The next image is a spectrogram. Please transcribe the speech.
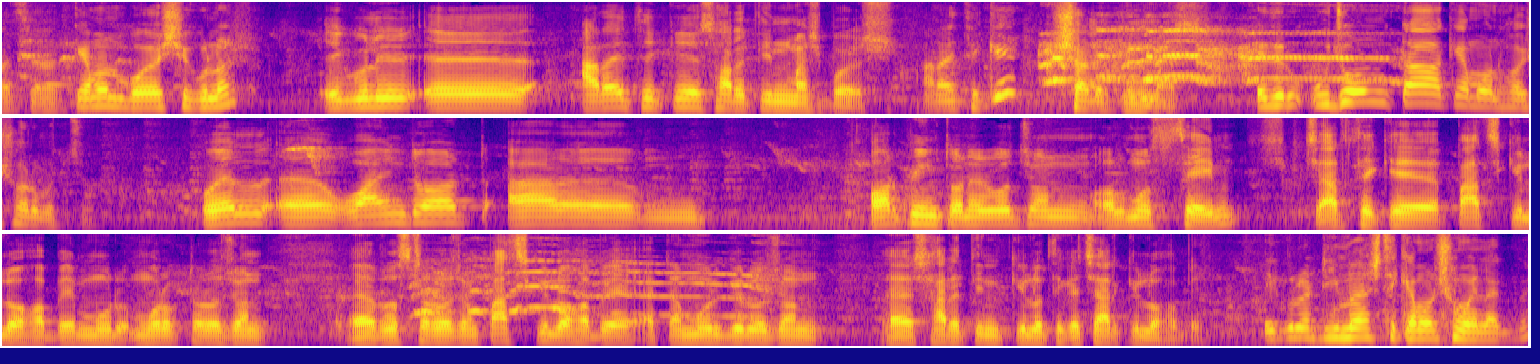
আচ্ছা কেমন বয়স এগুলার? এগুলির আড়াই থেকে সাড়ে তিন মাস বয়স। আড়াই থেকে সাড়ে তিন মাস। এদের ওজনটা কেমন হয় সর্বোচ্চ? ওয়েল ওয়াইন ডট আর অর্পিংটনের ওজন অলমোস্ট সেম চার থেকে পাঁচ কিলো হবে। মুর- মোরগটার ওজন রোস্টার ওজন পাঁচ কিলো হবে। একটা মুরগির ওজন সাড়ে তিন কিলো থেকে চার কিলো হবে। এগুলো ডিমে আসতে কেমন সময় লাগবে?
